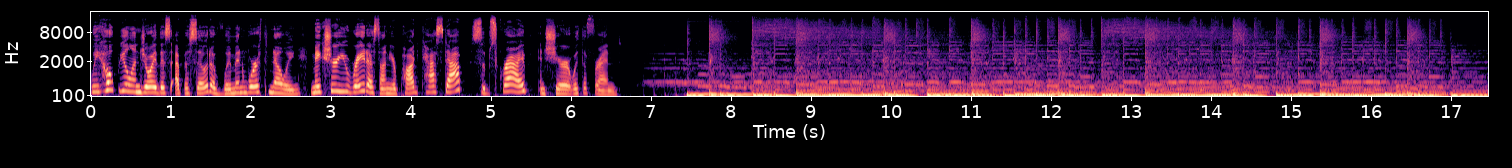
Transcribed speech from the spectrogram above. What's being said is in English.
We hope you'll enjoy this episode of Women Worth Knowing. Make sure you rate us on your podcast app, subscribe, and share it with a friend.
